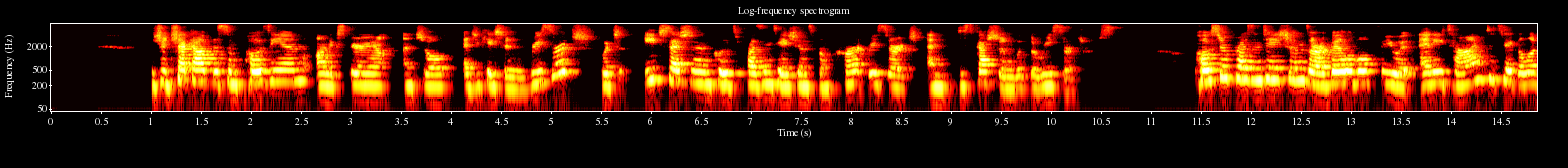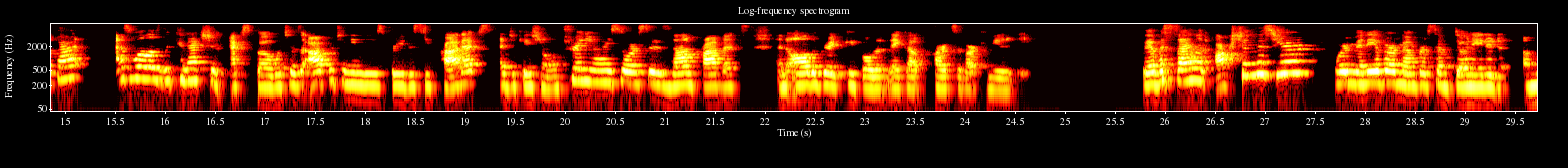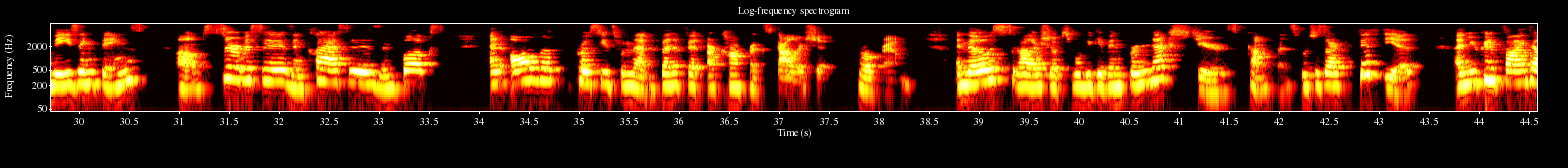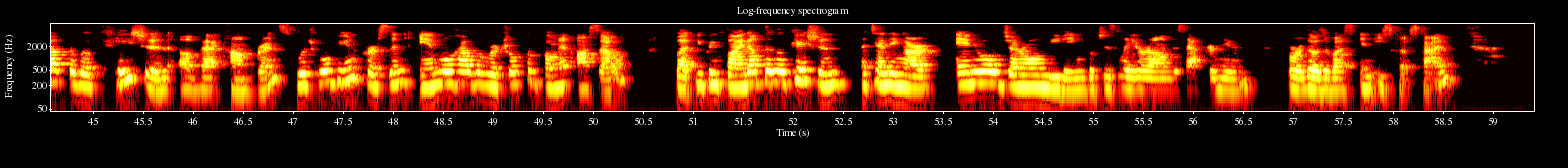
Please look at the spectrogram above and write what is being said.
You should check out the Symposium on Experiential Education Research, which each session includes presentations from current research and discussion with the researchers. Poster presentations are available for you at any time to take a look at, as well as the Connection Expo, which has opportunities for you to see products, educational and training resources, nonprofits, and all the great people that make up parts of our community. We have a silent auction this year where many of our members have donated amazing things um, services and classes and books, and all the proceeds from that benefit our conference scholarship program. And those scholarships will be given for next year's conference, which is our 50th. And you can find out the location of that conference, which will be in person and will have a virtual component also. But you can find out the location attending our annual general meeting, which is later on this afternoon for those of us in East Coast time.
